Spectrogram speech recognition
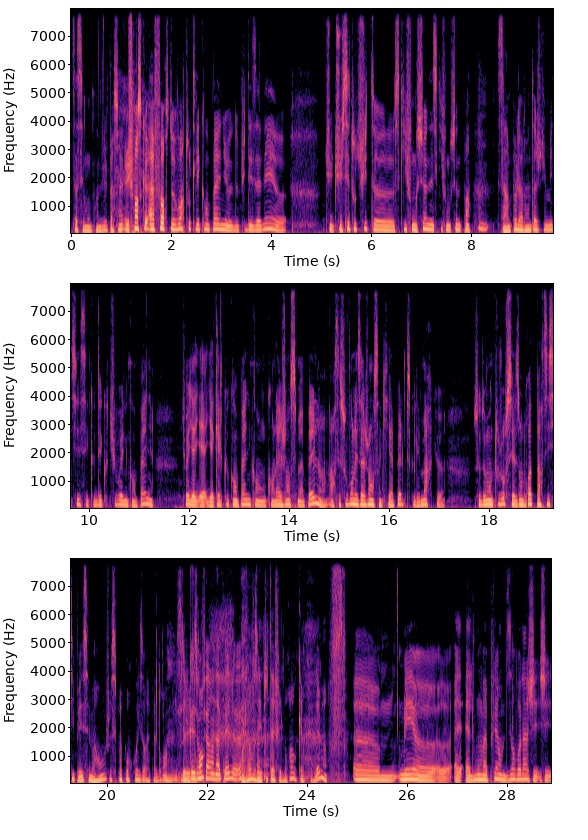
ça c'est mon point de vue personnel. Et je pense qu'à force de voir toutes les campagnes depuis des années, tu, tu, sais tout de suite ce qui fonctionne et ce qui fonctionne pas. Mm. C'est un peu l'avantage du métier, c'est que dès que tu vois une campagne, tu vois, il y, y, a quelques campagnes quand, quand l'agence m'appelle. Alors c'est souvent les agences hein, qui appellent parce que les marques se demandent toujours si elles ont le droit de participer. C'est marrant, je ne sais pas pourquoi ils n'auraient pas le droit. C'est l'occasion de faire un appel. Euh. Voilà, vous avez tout à fait le droit, aucun problème. Euh, mais euh, elles, vont m'appeler en me disant, voilà, j'ai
